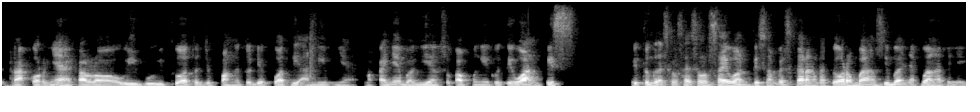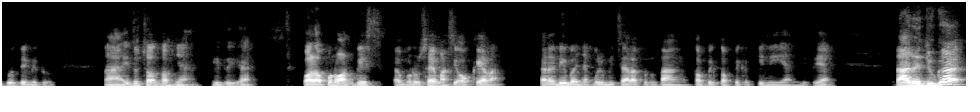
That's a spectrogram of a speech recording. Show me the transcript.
drakornya, kalau Wibu itu atau Jepang itu dia kuat di animenya. Makanya bagi yang suka mengikuti One Piece itu nggak selesai-selesai One Piece sampai sekarang, tapi orang masih banyak banget yang ngikutin itu. Nah, itu contohnya gitu ya. Walaupun One Piece eh, menurut saya masih oke okay lah. Karena dia banyak berbicara tentang topik-topik kekinian gitu ya. Nah, ada juga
